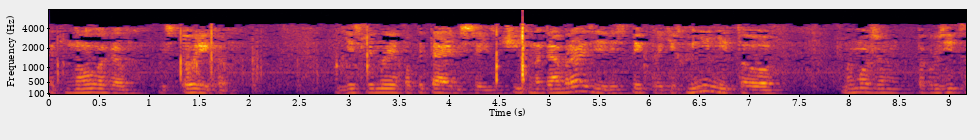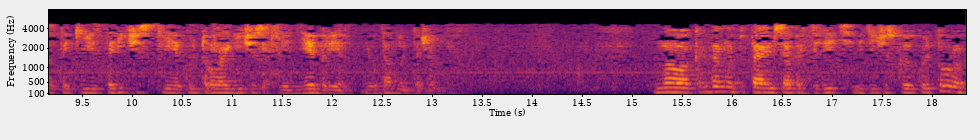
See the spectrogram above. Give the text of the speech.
этнологов, историков. Если мы попытаемся изучить многообразие, весь спектр этих мнений, то мы можем погрузиться в такие исторические, культурологические дебри и утонуть даже в них. Но когда мы пытаемся определить ведическую культуру,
